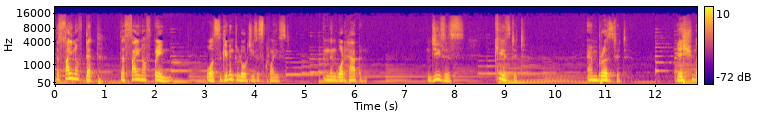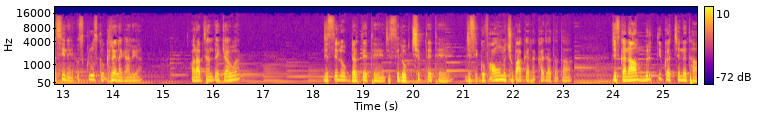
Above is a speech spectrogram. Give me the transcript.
The sign of death, the sign of pain was given to Lord Jesus Christ. And then what happened? Jesus kissed it, embraced it. यीशु मसीह ने उस क्रूस को गले लगा लिया और आप जानते क्या हुआ जिससे लोग डरते थे जिससे लोग छिपते थे जिसे गुफाओं में छुपा कर रखा जाता था जिसका नाम मृत्यु का चिन्ह था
